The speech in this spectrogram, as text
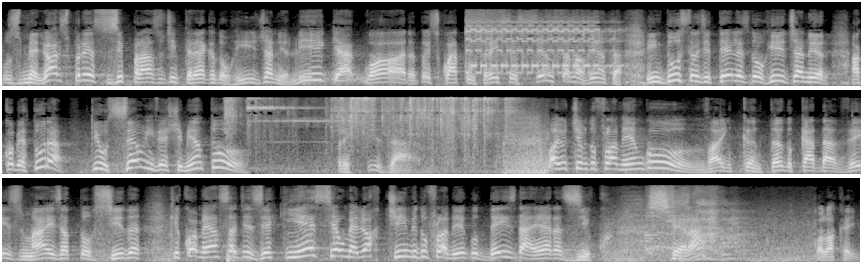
os melhores preços e prazo de entrega do Rio de Janeiro. Ligue agora, 2413-6090. Indústria de Telhas do Rio de Janeiro. A cobertura que o seu investimento precisa. Bom, e o time do Flamengo vai encantando cada vez mais a torcida, que começa a dizer que esse é o melhor time do Flamengo desde a era Zico. Será? Coloca aí.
